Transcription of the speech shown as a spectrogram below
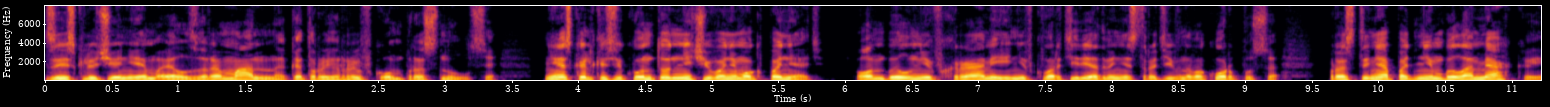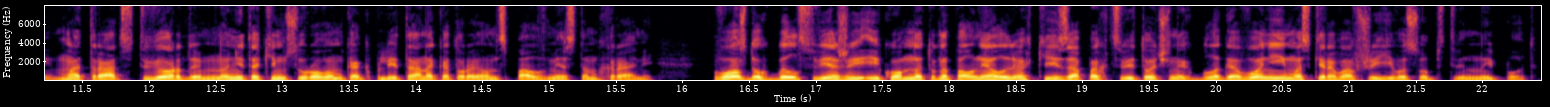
За исключением Элзера Манна, который рывком проснулся. Несколько секунд он ничего не мог понять. Он был не в храме и не в квартире административного корпуса. Простыня под ним была мягкой, матрац твердым, но не таким суровым, как плита, на которой он спал в местном храме. Воздух был свежий, и комнату наполнял легкий запах цветочных благовоний, маскировавший его собственный пот.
